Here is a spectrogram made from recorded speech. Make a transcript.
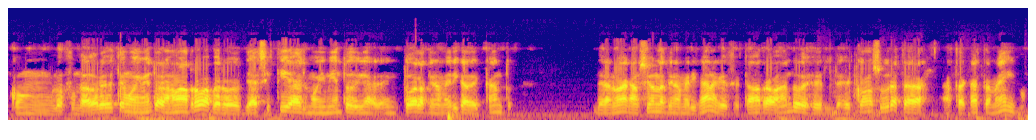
con los fundadores de este movimiento de la nueva trova, pero ya existía el movimiento en toda Latinoamérica del canto, de la nueva canción latinoamericana que se estaba trabajando desde el, el cono sur hasta, hasta acá, hasta México.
